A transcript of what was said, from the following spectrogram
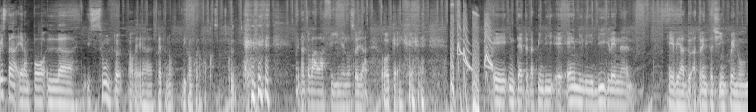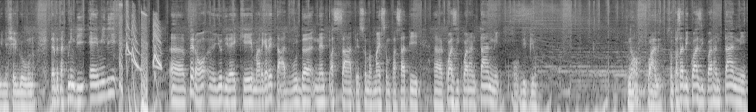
Questa era un po' il, il sunto. No, eh, aspetta, no, dico ancora qualcosa. Scusami. Poi tanto va alla fine, lo so già. Ok. e interpreta quindi eh, Emily Diglen. E ha, ha 35 nomi, ne scelgo uno. Interpreta quindi Emily. Uh, però io direi che Margaret Atwood nel passato, insomma ormai sono passati uh, quasi 40 anni o di più, no, quasi, sono passati quasi 40 anni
